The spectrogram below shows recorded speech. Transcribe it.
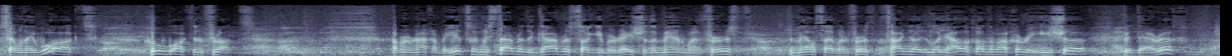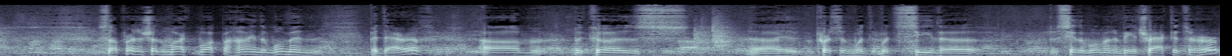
So when they walked, who walked in front? The Beresha, the man went first, the male side went first. Isha. So a person shouldn't walk, walk behind the woman b'derech um, because uh, a person would, would see the see the woman and be attracted to her.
